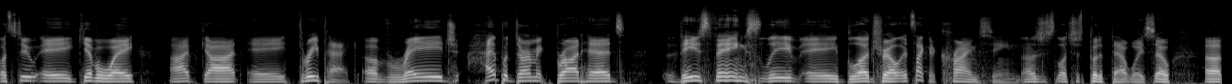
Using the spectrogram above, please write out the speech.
let's do a giveaway. I've got a three pack of Rage hypodermic broadheads. These things leave a blood trail. It's like a crime scene. Just let's just put it that way. So, uh,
